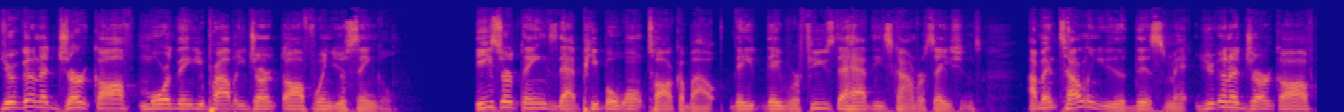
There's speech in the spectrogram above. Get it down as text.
You're going to jerk off more than you probably jerked off when you're single. These are things that people won't talk about. They they refuse to have these conversations. I've been telling you that this man, you're to jerk off.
